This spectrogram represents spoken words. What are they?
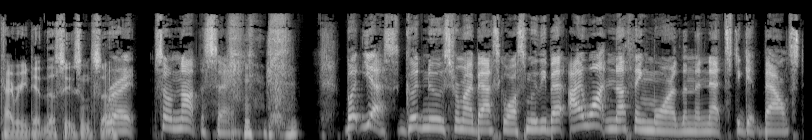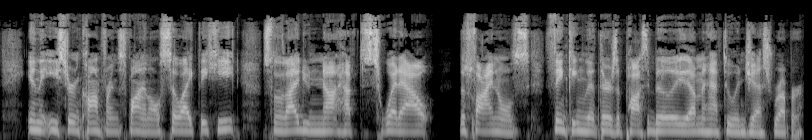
Kyrie did this season. So Right. So not the same. but yes, good news for my basketball smoothie bet. I want nothing more than the Nets to get bounced in the Eastern Conference Finals to like the Heat so that I do not have to sweat out the finals thinking that there's a possibility I'm going to have to ingest rubber.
